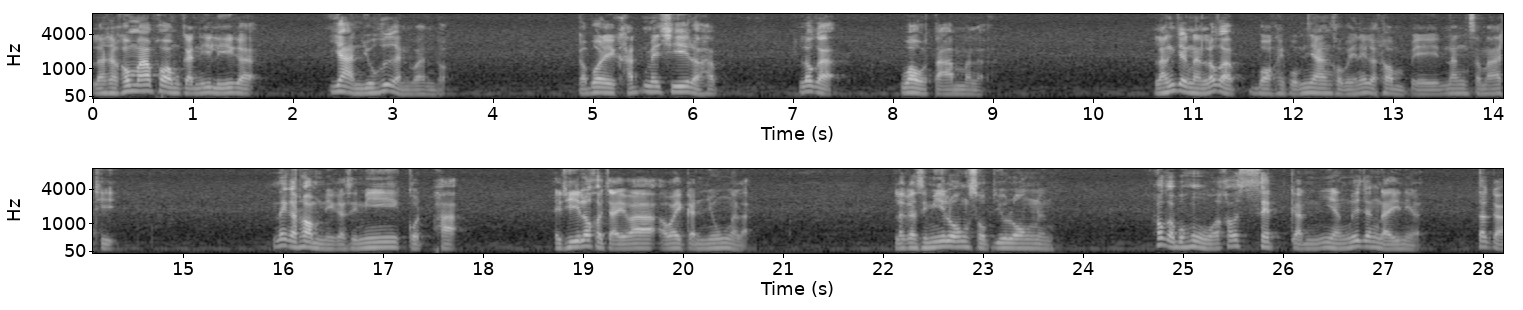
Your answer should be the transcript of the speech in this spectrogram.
แล้วถ้าเขามาพร้อมกันนี่ลีก็ย่านอยู่เพื่อนวันเถอะก็บ่ได้คัดแม่ชี้หรอครับ แล้วก็เว้าตามมาละหลังจากนั้นเราก็บอกให้ผมย่างเข้าไปในกระท่อมไปนั่งสมาธิ ในกระท่อมนี่ก็สิมีกฎพระไอ้ที่เราเข้าใจว่าเอาไว้กันยุ่งอะล่ะ แล้วก็สิมีโรงศพอยู่โรงหนึ่งเขากับบ่ฮู้ว่าเขาเซตกันอีหยังหรือจังใดเนี่ยแต่ก็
